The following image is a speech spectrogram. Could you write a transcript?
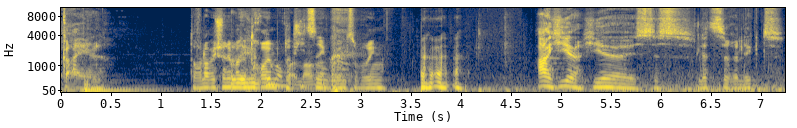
Geil. Davon habe ich schon immer geträumt, Notizen irgendwo hinzubringen. ah, hier, hier ist das letzte Relikt.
